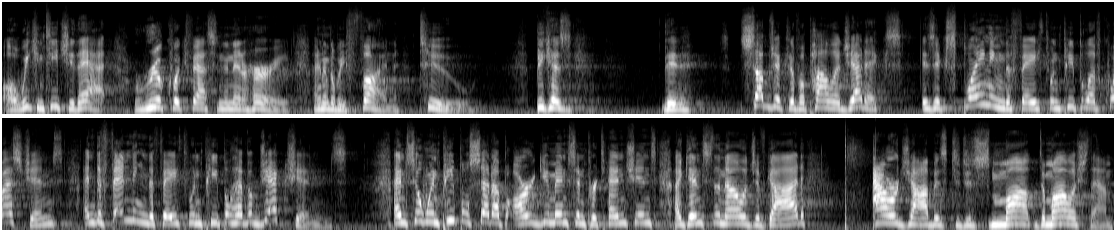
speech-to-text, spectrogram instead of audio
Oh, we can teach you that real quick, fast, and in a hurry. And it'll be fun too. Because the subject of apologetics is explaining the faith when people have questions and defending the faith when people have objections. And so when people set up arguments and pretensions against the knowledge of God, our job is to demolish them,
